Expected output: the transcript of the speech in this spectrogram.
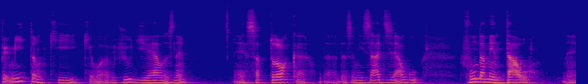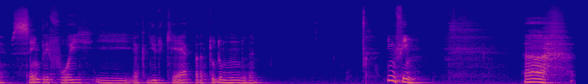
permitam que, que eu ajude elas, né? Essa troca da, das amizades é algo fundamental, né? Sempre foi e acredito que é para todo mundo, né? Enfim, uh,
